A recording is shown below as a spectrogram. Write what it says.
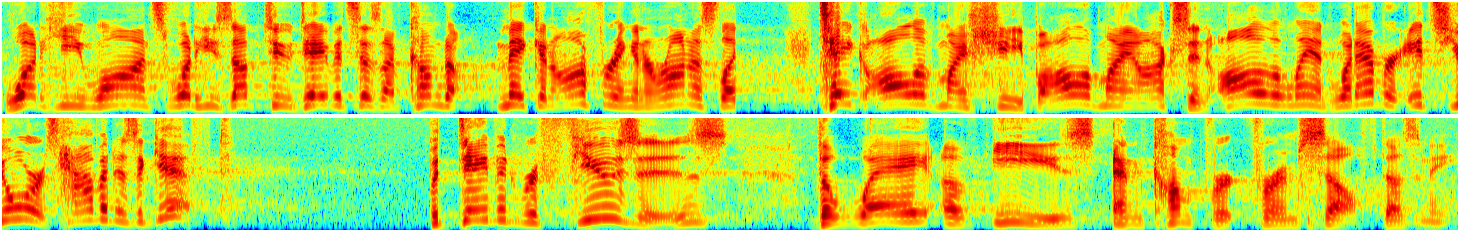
what he wants, what he's up to. David says, I've come to make an offering. And Araunah's like, Take all of my sheep, all of my oxen, all of the land, whatever, it's yours. Have it as a gift. But David refuses the way of ease and comfort for himself, doesn't he?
